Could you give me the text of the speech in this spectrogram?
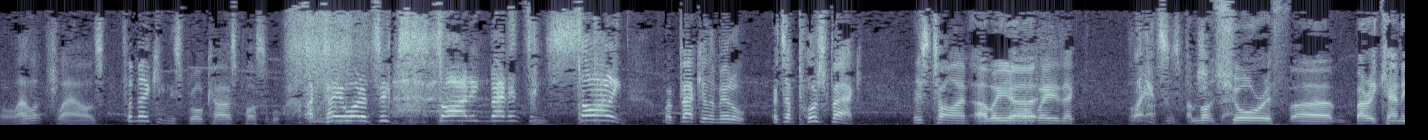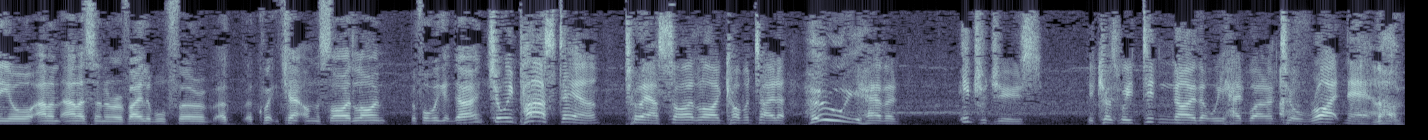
Lallet Flowers for making this broadcast possible. I tell you what, it's exciting, man. It's exciting. We're back in the middle. It's a pushback. This time, Are we, it uh, will be the Lancers. I'm not back. sure if uh, Barry Kenny or Alan Allison are available for a, a quick chat on the sideline before we get going. Shall we pass down to our sideline commentator, who we haven't introduced because we didn't know that we had one until right now? No.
